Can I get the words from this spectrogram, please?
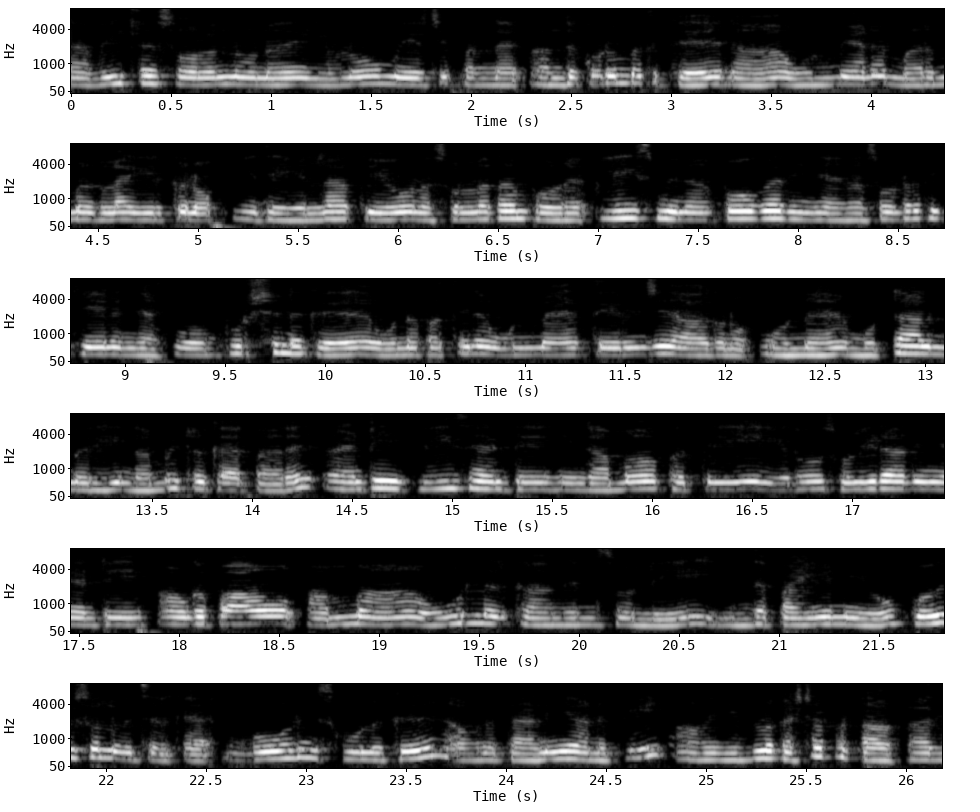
நான் வீட்டுல சொல்லணும்னு எவ்வளவு முயற்சி பண்ணேன். அந்த குடும்பத்துக்கு நான் உண்மையான மருமகளா இருக்கணும். இது எல்லாத்தையும் நான் சொல்லதான் போறேன். ப்ளீஸ் மீனா போகாதீங்க. நான் சொல்றது கேளுங்க. உன் புருஷனுக்கு உன்னை பத்தின உண்மை தெரிஞ்சே ஆகணும். உன்னை முட்டாள் மாதிரி நம்பிட்டு இருக்காரு பாரு. ஆண்டி ப்ளீஸ் ஆண்டி எங்க அம்மாவை பத்தி எதுவும் சொல்லிடாதீங்க ஆண்டி அவங்க பாவம் அம்மா ஊர்ல இருக்காங்கன்னு சொல்லி இந்த பையனையும் பொய் சொல்ல வச்சிருக்க. போர்டிங் ஸ்கூலுக்கு அவனை தனி பண்ணி அனுப்பி அவன் இவ்வளவு கஷ்டப்பட்டான். அது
